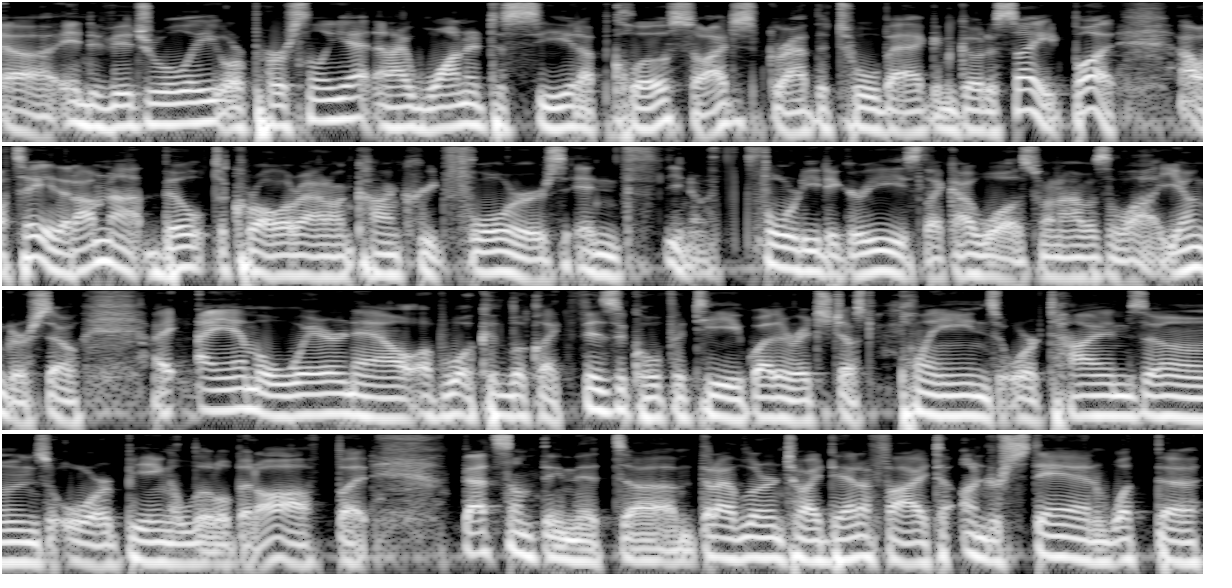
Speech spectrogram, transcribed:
uh, individually or personally yet, and I wanted to see it up close. So I just grabbed the tool bag and go to site. But I'll tell you that I'm not built to crawl around on concrete floors in you know 40 degrees like I was when I was a lot younger. So I, I am aware now of what could look like physical fatigue, whether it's just planes or time zones or being a little bit off. But that's something that uh, that I've learned to identify to understand what the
